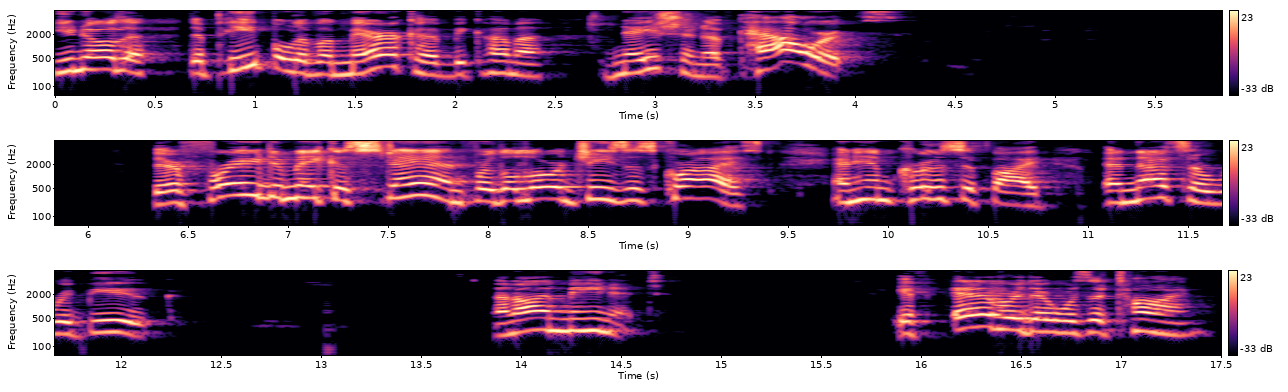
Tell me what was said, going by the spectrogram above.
You know, the, the people of America have become a nation of cowards. They're afraid to make a stand for the Lord Jesus Christ and Him crucified. And that's a rebuke. And I mean it. If ever there was a time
